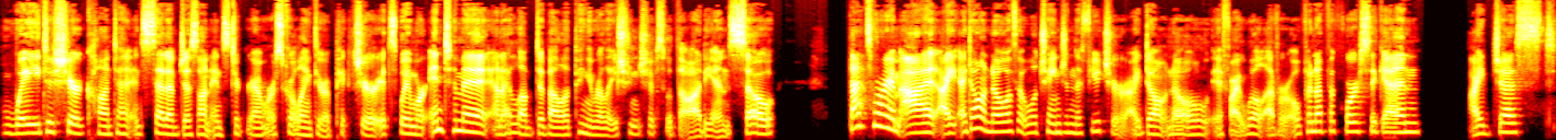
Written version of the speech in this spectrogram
way to share content instead of just on Instagram or scrolling through a picture. It's way more intimate and I love developing relationships with the audience. So that's where I'm at. I, I don't know if it will change in the future. I don't know if I will ever open up a course again. I just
